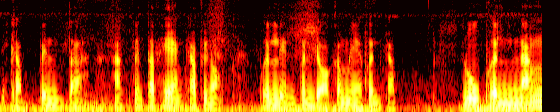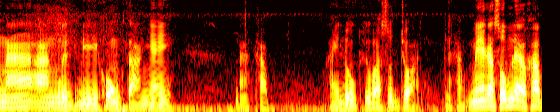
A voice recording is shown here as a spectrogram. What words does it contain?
นี่ครับเป็นตาหักเป็นตาแพงครับพี่น้องเพิ่นเล่นเพิ่นหยอกกับแม่เพิ่นครับ ลูกเพิ่นนังนาอ่างลึกดีโค้งสางใหญ่นะครับให้ลูกถือว่าสุดยอดนะครับแม่ก็สมแล้วครับ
